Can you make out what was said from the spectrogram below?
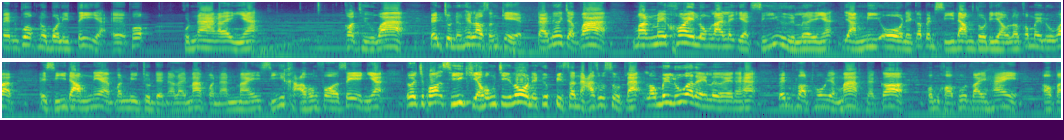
เป็นพวกโนบิลิตี้อะเออพวกขุนนางอะไรอย่างเงี้ย ก็ถือว่าเป็นจุดหนึ่งให้เราสังเกต แต่เนื่องจากว่ามันไม่ค่อยลงรายละเอียดสีอื่นเลยอย่างเงี้ยอย่างนีโอเนี่ยก็เป็นสีดำตัวเดียว แล้วก็ไม่รู้ว่าไอ้สีดำเนี่ยมันมีจุดเด่นอะไรมากกว่านั้นไหมสีขาวของฟอร์เซ่อย่างเงี้ยโดยเฉพาะสีเขียวของจีโร่เนี่ยคือปริศนาสุดๆแล้วเราไม่รู้อะไรเลยนะฮะเป็นพล็อตโฮอย่างมาก แต่ก็ผมขอพูดไว้ให้เอาไป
